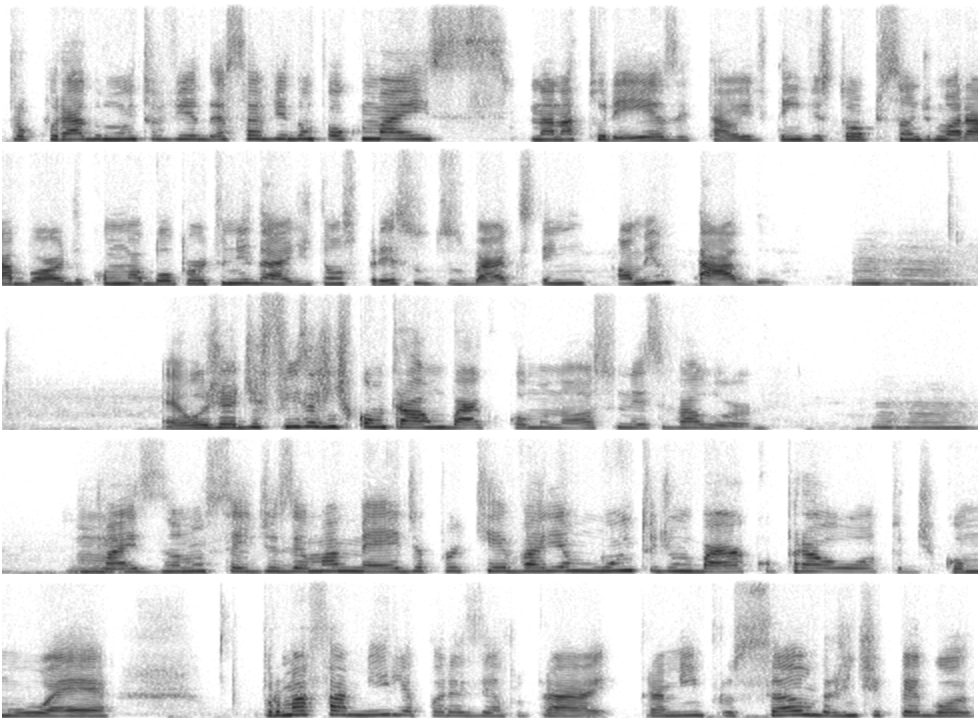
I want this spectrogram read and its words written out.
procurado muito vida, essa vida um pouco mais na natureza e tal, e tem visto a opção de morar a bordo como uma boa oportunidade. Então, os preços dos barcos têm aumentado. Uhum. É, hoje é difícil a gente encontrar um barco como o nosso nesse valor. Uhum. Mas eu não sei dizer uma média, porque varia muito de um barco para outro, de como é. Para uma família, por exemplo, para mim e para o Sandro, a gente pegou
